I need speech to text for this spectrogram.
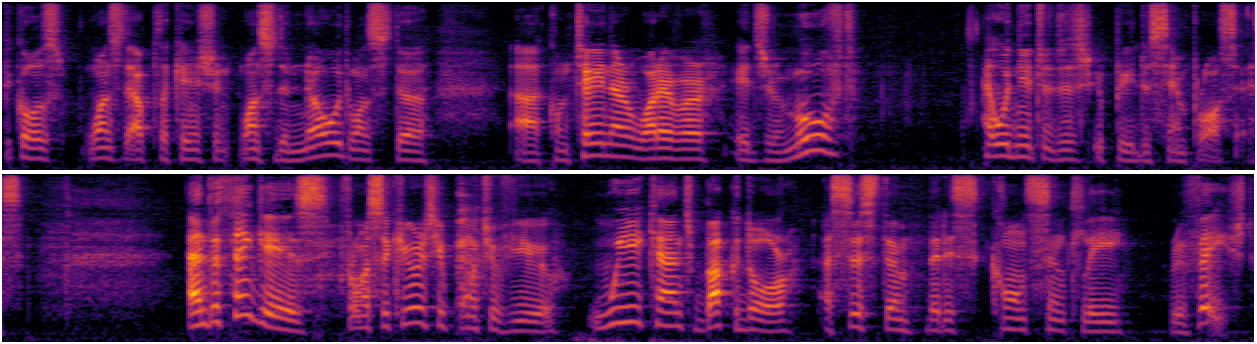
because once the application, once the node, once the uh, container, whatever, it's removed, I would need to just repeat the same process. And the thing is, from a security point of view, we can't backdoor a system that is constantly revised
